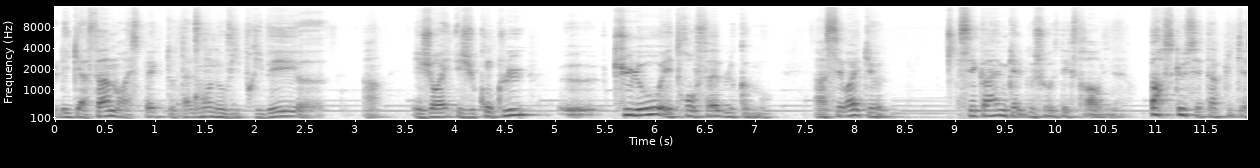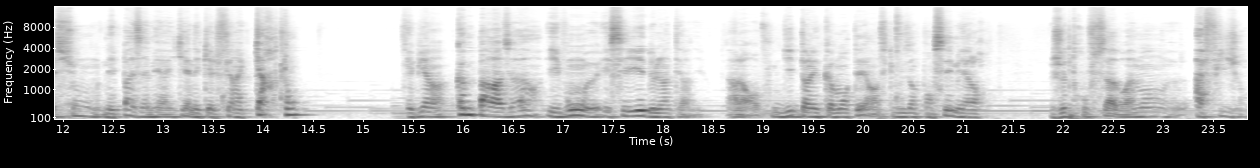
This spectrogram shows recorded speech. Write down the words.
les GAFAM respectent totalement nos vies privées. euh, hein. et, je conclus, euh, culot est trop faible comme mot. Hein, c'est vrai que c'est quand même quelque chose d'extraordinaire. Parce que cette application n'est pas américaine et qu'elle fait un carton, eh bien, comme par hasard, ils vont euh, essayer de l'interdire. Alors, vous me dites dans les commentaires hein, ce que vous en pensez, mais alors, je trouve ça vraiment affligeant.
